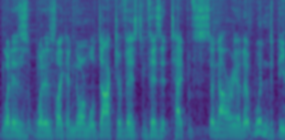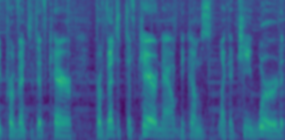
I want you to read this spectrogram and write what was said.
what is what is like a normal doctor visit type of scenario that wouldn't be preventative care. Preventative care now becomes like a key word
